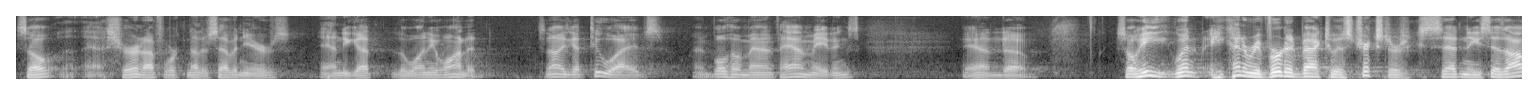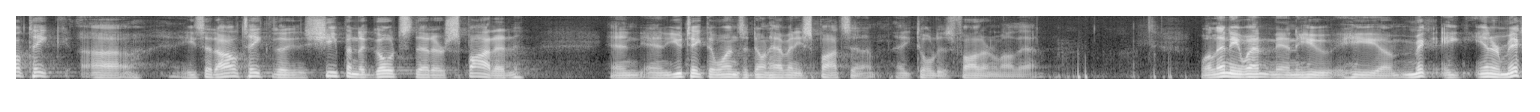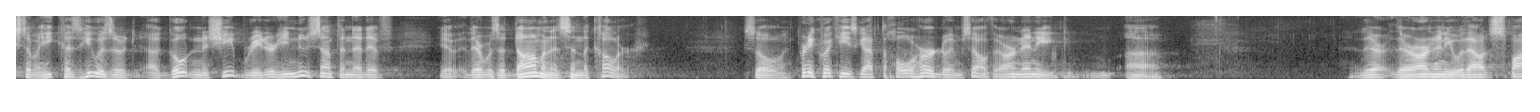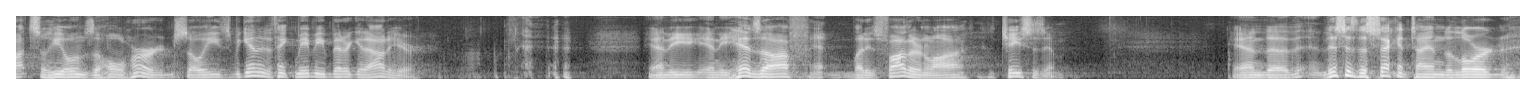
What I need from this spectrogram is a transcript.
So, uh, sure enough, worked another seven years, and he got the one he wanted. So now he's got two wives, and both of them have handmaidens. And uh, so he went, he kind of reverted back to his trickster said, and he says, I'll take, uh, he said, I'll take the sheep and the goats that are spotted, and, and you take the ones that don't have any spots in them. he told his father in law that. Well, then he went and he, he, uh, mix, he intermixed them because he, he, was a, a, goat and a sheep breeder. He knew something that if, if there was a dominance in the color. So pretty quick, he's got the whole herd to himself. There aren't any. Uh, there, there aren't any without spots, so he owns the whole herd. So he's beginning to think maybe he better get out of here. and he and he heads off, but his father-in-law chases him. And uh, th- this is the second time the Lord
